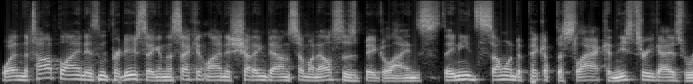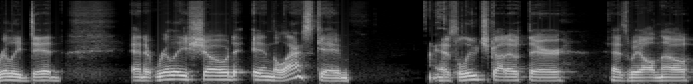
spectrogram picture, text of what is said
when the top line isn't producing and the second line is shutting down someone else's big lines, they need someone to pick up the slack. And these three guys really did. And it really showed in the last game as Luch got out there, as we all know,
